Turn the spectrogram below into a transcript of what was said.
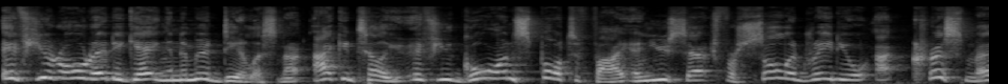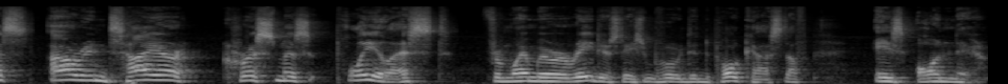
if you're already getting in the mood, dear listener, I can tell you if you go on Spotify and you search for Solid Radio at Christmas, our entire Christmas playlist from when we were a radio station before we did the podcast stuff is on there.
